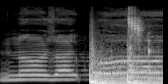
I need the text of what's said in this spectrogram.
And I was like, oh.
